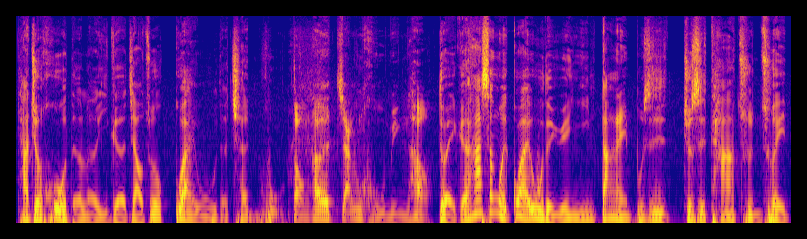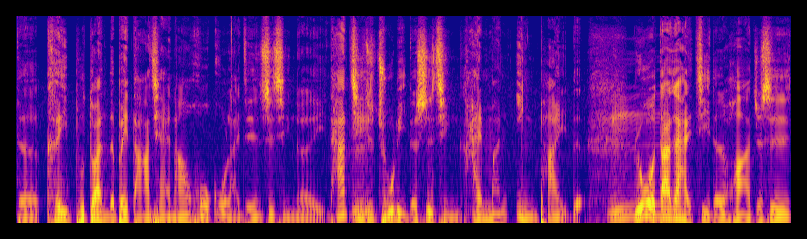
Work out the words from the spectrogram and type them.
他就获得了一个叫做怪物的称呼，懂他的江湖名号。对，可是他身为怪物的原因，当然也不是就是他纯粹的可以不断的被打起来，然后活过来这件事情而已。他其实处理的事情还蛮硬派的。嗯，如果大家还记得的话，就是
